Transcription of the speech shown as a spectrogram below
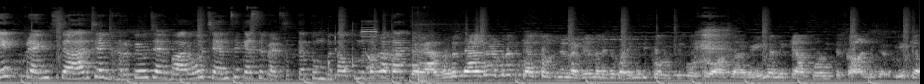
एक प्रैंक स्टार चाहे घर पे हो चाहे बाहर हो चैन से कैसे बैठ सकता है? तुम बताओ तुम्हें तो पता है। यार मैंने मैं मैं क्या सोचने लगे मैंने कहा भाई मेरी कौन सी फ़ोटो आ गई? मैंने क्या कौन से कांड कर दिए क्या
